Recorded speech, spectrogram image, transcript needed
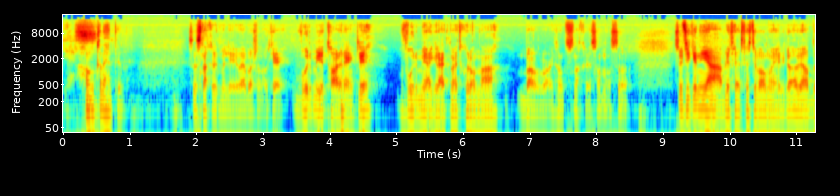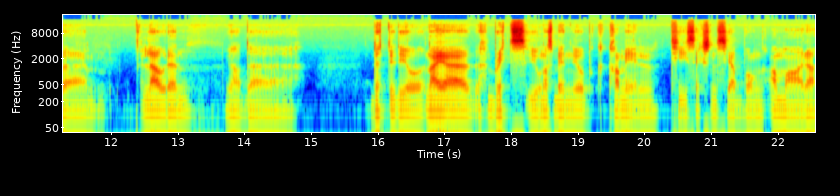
Yes. Han kan jeg hente inn. Så jeg snakker litt med Leo. og Jeg bare sånn, ok, Hvor mye tar dere egentlig? Hvor mye er greit nå etter korona? Bla, bla, bla, ikke sant? Så snakker vi sånn. Og så. så vi fikk en jævlig fet festival nå i helga. Vi hadde um, Lauren, vi hadde Døtti Dio Nei, uh, Brits, Jonas Benjob, Kamelen, T-Section, Siabong, Amara,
